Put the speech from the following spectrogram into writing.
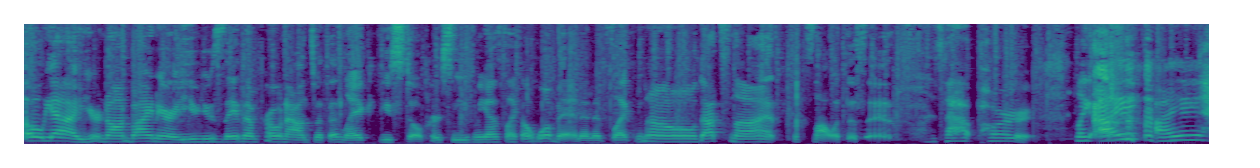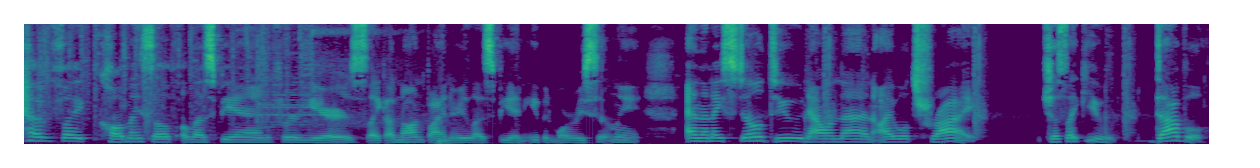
oh yeah, you're non-binary, you use they them pronouns, but then like you still perceive me as like a woman, and it's like no, that's not that's not what this is. That part, like I I have like called myself a lesbian for years, like a non-binary lesbian, even more recently, and then I still do now and then. I will try, just like you, dabble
